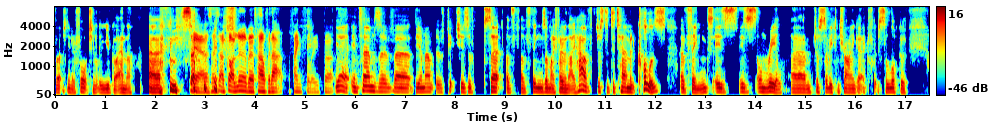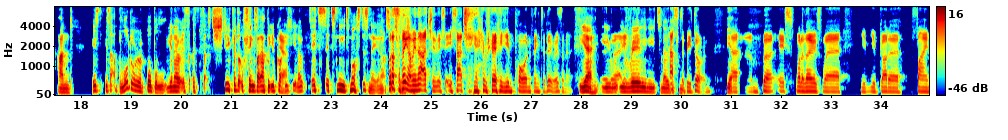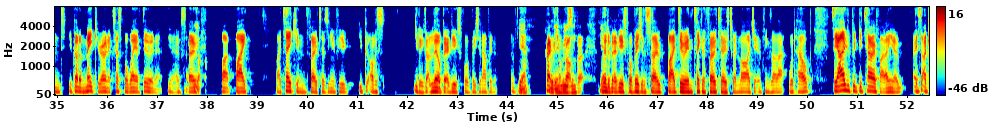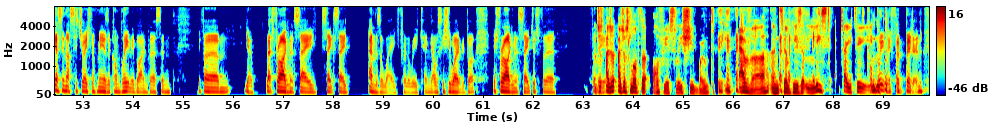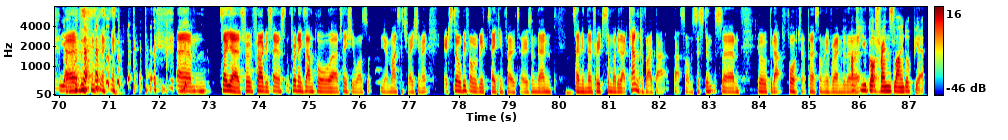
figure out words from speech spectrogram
But you know fortunately you've got emma. Uh, so yeah i've got a little bit of help with that thankfully but yeah in terms of uh, the amount of pictures of set of, of things on my phone that i have just to determine colors of things is is unreal. Um, just so we can try and get a closer look of and is is that blood or a bubble? You know, it's, it's stupid little things like that. But you've got, yeah. you know, it's it's needs must, isn't it? well, that's the thing. I mean, that actually, it's, it's, actually a really important thing to do, isn't it? Yeah, you uh, you really need to know. It has to be done. Yeah, um, but it's one of those where you, you've got to find, you've got to make your own accessible way of doing it. You know, so yep. by by by taking photos, and if you you obviously, you know, you've got a little bit of useful vision having. Yeah correct within reason. Wrong, but yeah. a little bit of useful vision. So by doing taking the photos to enlarge it and things like that would help. See, I would be terrified. You know, I guess in that situation for me as a completely blind person, if um, you know, let's for argument's sake, sake say Emma's away for the weekend. Obviously, she won't be, but if for argument's sake, just for the I just, I just, I just love that. Obviously, she won't be ever until he's at least eighteen. It's completely forbidden. Yeah. Um, um, so yeah, for for argument's sake, for an example, uh, say she was, you know, my situation, it, it'd still be probably taking photos and then sending them through to somebody that can provide that that sort of assistance, um, who would be that fortunate person on the other end of the. Have you got friends lined up yet?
